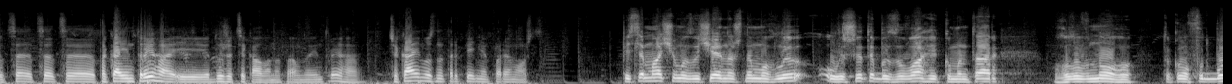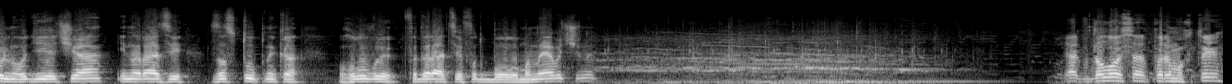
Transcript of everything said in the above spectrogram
е, це, це, це така інтрига і дуже цікава, напевно, інтрига. Чекаємо з нетерпінням переможця. Після матчу ми, звичайно ж, не могли лишити без уваги коментар головного такого футбольного діяча і наразі заступника голови Федерації футболу Маневиччини. Як вдалося перемогти?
